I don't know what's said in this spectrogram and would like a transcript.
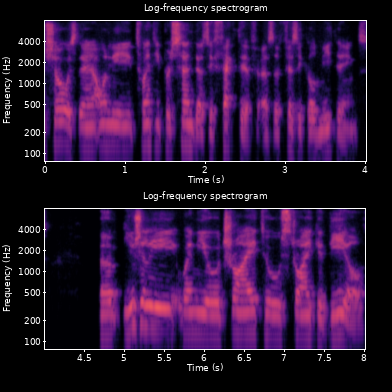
shows they're only 20% as effective as the physical meetings. Uh, usually, when you try to strike a deal,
